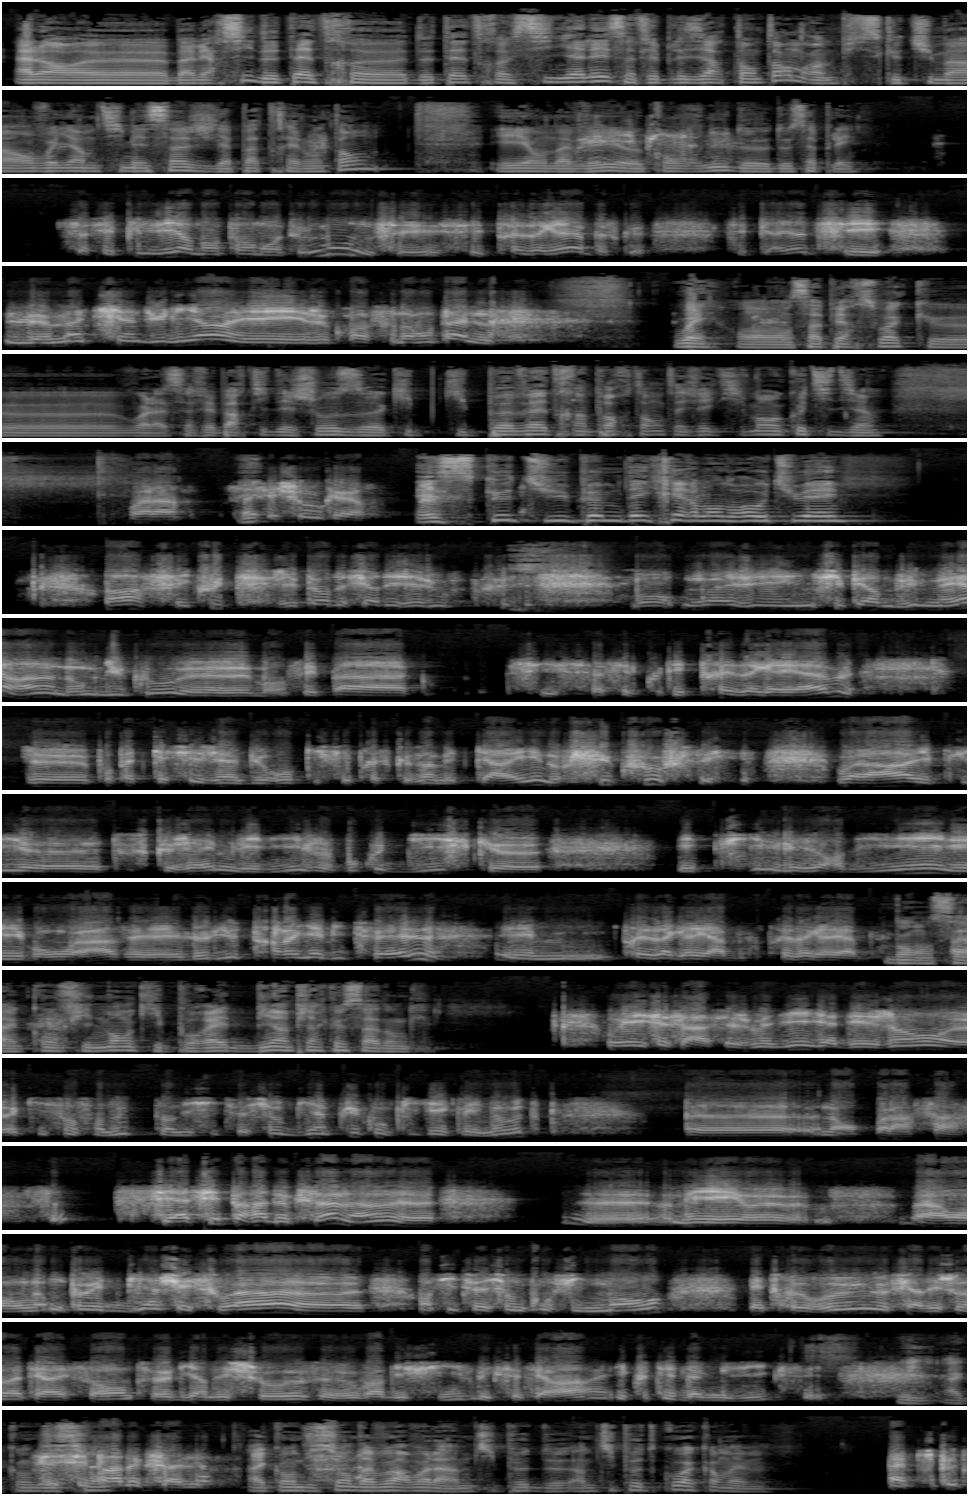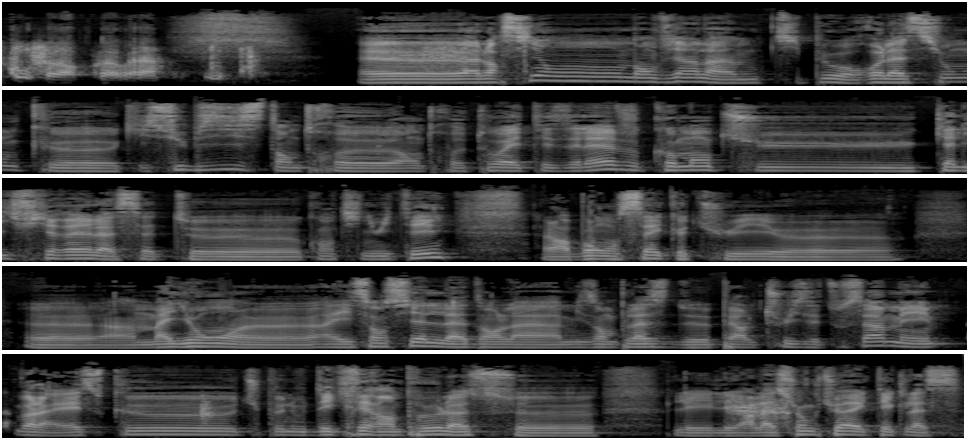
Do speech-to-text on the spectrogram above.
Alors, euh, bah merci de t'être euh, de t'être signalé. Ça fait plaisir de t'entendre puisque tu m'as envoyé un petit message il y a pas très longtemps et on avait euh, convenu de, de s'appeler. Fait plaisir d'entendre tout le monde. C'est très agréable parce que cette période, c'est le maintien du lien et je crois fondamental. Ouais, on s'aperçoit que voilà, ça fait partie des choses qui, qui peuvent être importantes effectivement au quotidien. Voilà, ça Ouais. fait chaud au cœur. Est-ce que tu peux me décrire l'endroit où tu es? Ah, écoute, j'ai peur de faire des jaloux. bon, moi j'ai une superbe vue mer, hein, donc du coup, euh, bon, c'est pas, ça, c'est le côté très agréable. Je, pour pas te cacher, j'ai un bureau qui fait presque 20 mètres carrés, donc du coup, c'est, voilà. Et puis euh, tout ce que j'aime, les livres, beaucoup de disques, euh, et puis les ordis, et bon voilà, c'est le lieu de travail habituel et très agréable, très agréable. Bon, c'est un confinement qui pourrait être bien pire que ça donc. Oui, c'est ça. Je me dis, il y a des gens euh, qui sont sans doute dans des situations bien plus compliquées que les nôtres. Euh, non, voilà, ça, ça- c'est assez paradoxal, hein, euh, mais euh, bah, on, on peut être bien chez soi, euh, en situation de confinement, être heureux, faire des choses intéressantes, lire des choses, voir des films, etc., écouter de la musique. C'est Oui, paradoxal. à condition d'avoir voilà un petit peu de un petit peu de quoi quand même. Un petit peu de confort, quoi, voilà. Euh, alors si on en vient là un petit peu aux relations qui subsistent entre, entre toi et tes élèves, comment tu qualifierais là cette euh, continuité? Alors bon, on sait que tu es euh, un maillon essentiel là dans la mise en place de Pearl Trees et tout ça, mais voilà, est-ce que tu peux nous décrire un peu là les relations que tu as avec tes classes?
